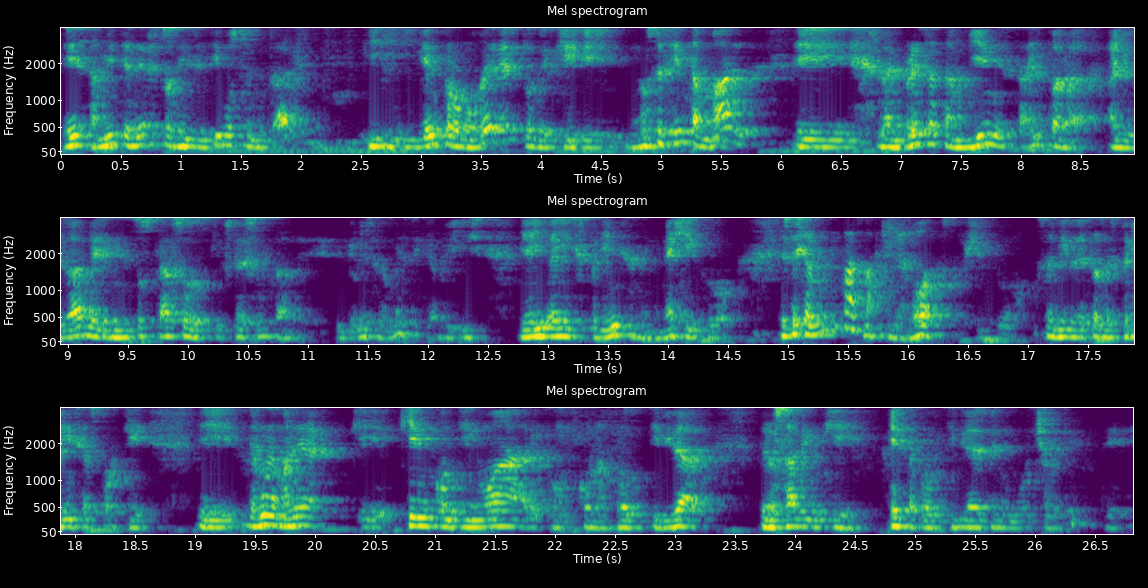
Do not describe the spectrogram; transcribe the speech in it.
es también tener estos incentivos tributarios y, y promover esto de que no se sienta mal. Eh, la empresa también está ahí para ayudarle en estos casos que usted sufra de, violencia doméstica. Y, y hay, hay, experiencias en México, especialmente más maquiladoras, por ejemplo. Se vive estas experiencias porque eh, de alguna manera que quieren continuar con, con, la productividad, pero saben que esta productividad depende mucho de, de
